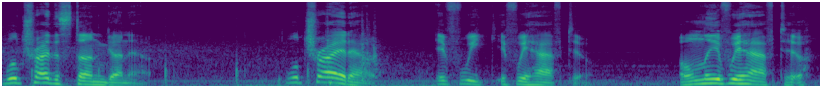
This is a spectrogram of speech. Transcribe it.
we'll try the stun gun out. We'll try it out if we if we have to. Only if we have to.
